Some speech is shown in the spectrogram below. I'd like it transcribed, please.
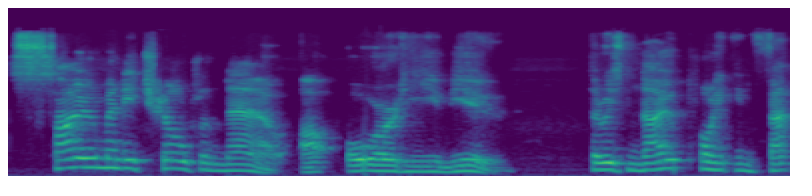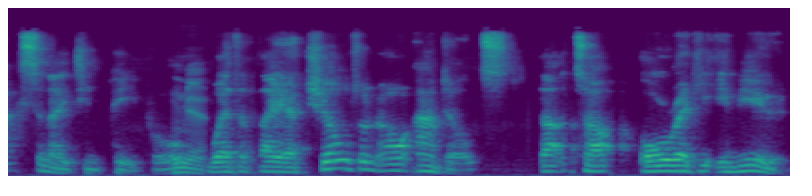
so many children now are already immune. There is no point in vaccinating people, Yeah. whether they are children or adults, that are already immune.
